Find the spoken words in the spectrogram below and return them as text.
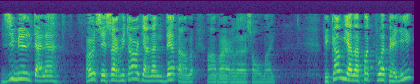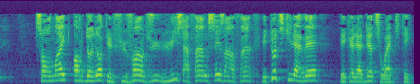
dix mille talents. Un de ses serviteurs qui avait une dette envers son maître. Puis comme il n'y avait pas de quoi payer, son maître ordonna qu'il fût vendu, lui, sa femme, ses enfants et tout ce qu'il avait et que la dette soit acquittée.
